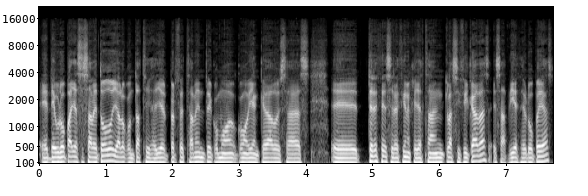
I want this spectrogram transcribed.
Eh, de Europa ya se sabe todo ya lo contasteis ayer perfectamente cómo, cómo habían quedado esas eh, 13 selecciones que ya están clasificadas esas 10 europeas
